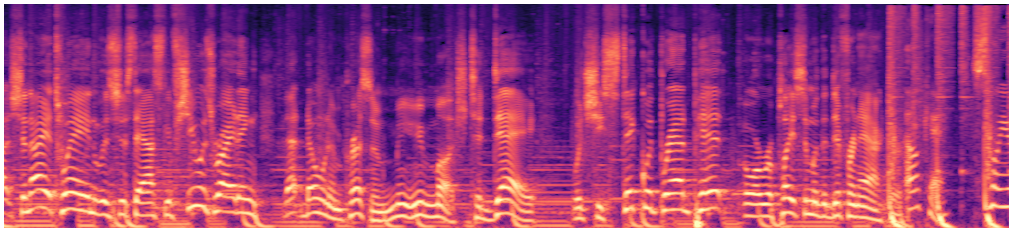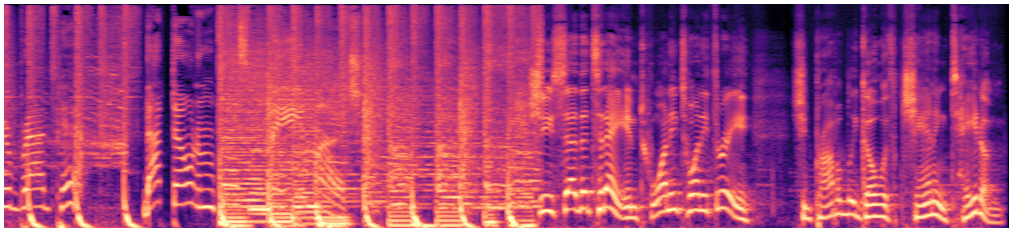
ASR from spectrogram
Uh, Shania Twain was just asked if she was writing "That Don't Impress Me Much" today. Would she stick with Brad Pitt or replace him with a different actor? Okay, so you're Brad Pitt. That don't impress me much. She said that today, in 2023, she'd probably go with Channing Tatum.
